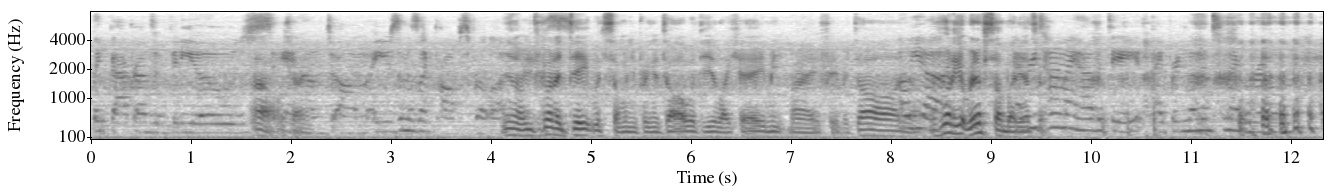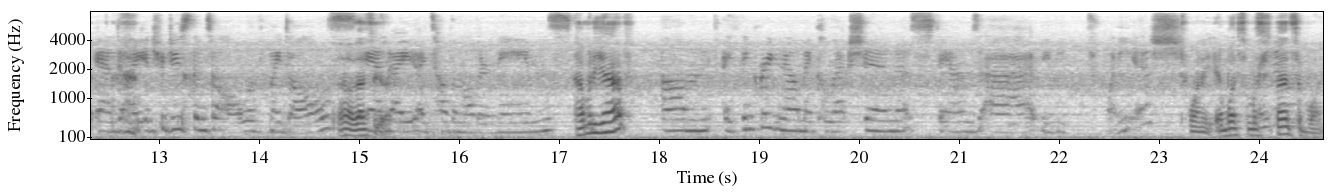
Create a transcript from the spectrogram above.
like backgrounds of videos. Oh, okay. And um, I use them as like props for a lot. You know, if you go on a date with someone, you bring a doll with you, like, hey, meet my favorite doll. Oh, yeah. If you want to get rid of somebody, Every time I have a date, I bring them into my room and I introduce them to all of my dolls. Oh, that's and good. I, I tell them all their names. How many do you have? Um, I think right now my collection stands at maybe 20 ish. 20. And what's the most Right now? expensive one?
